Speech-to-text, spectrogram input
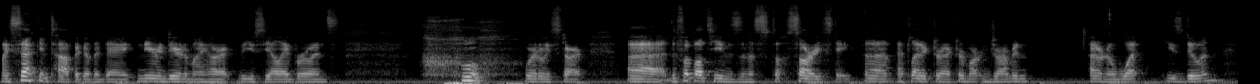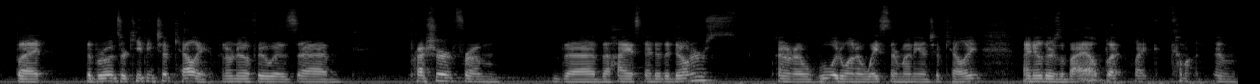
my second topic of the day, near and dear to my heart, the UCLA Bruins. Whew, where do we start? Uh, the football team is in a st- sorry state. Uh, athletic director Martin Jarmond, I don't know what he's doing, but the Bruins are keeping Chip Kelly. I don't know if it was um, pressure from the the highest end of the donors. I don't know who would want to waste their money on Chip Kelly. I know there's a buyout, but like, come on. Um,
